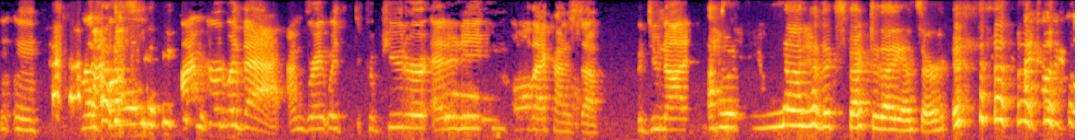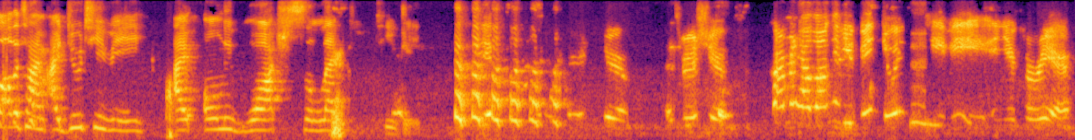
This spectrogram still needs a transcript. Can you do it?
Mm-mm. I'm good with that. I'm great with computer editing, all that kind of stuff. But do not. I would not have expected that answer. I tell people all the time. I do TV. I only watch select TV. Yeah, very true. That's very true. Carmen, how long have you been doing TV in your career?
